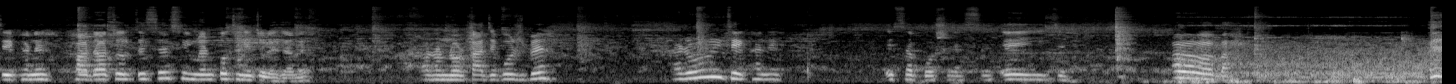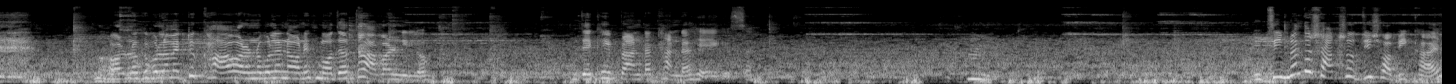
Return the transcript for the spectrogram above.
যে এখানে খাওয়া দাওয়া চলতেছে, সিমরান কোচিংয়ে চলে যাবে। অরণ্যর কাজে বসবে। আর ওই যে এখানে এসব বসে আছে, এই যে। বাবা বাবা অরণ্যকে বললাম, একটু খাও। অরণ্য বললে, না, অনেক মজা তো। আবার নিল। দেখেই প্রাণটা ঠান্ডা হয়ে গেছে। সিমরান তো শাকসবজি সবই খায়।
